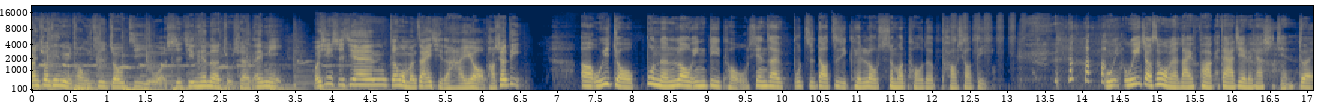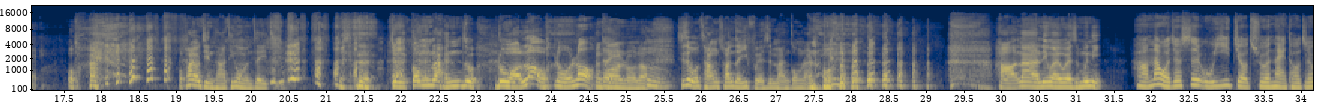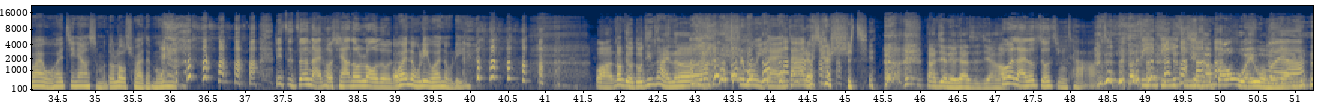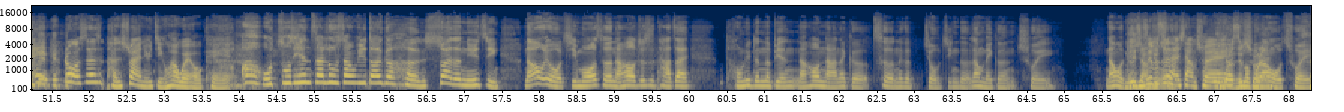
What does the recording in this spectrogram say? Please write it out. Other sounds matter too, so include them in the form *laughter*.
欢迎收听《女同志周记》，我是今天的主持人 Amy。回信时间跟我们在一起的还有咆哮帝。呃，五一九不能露阴蒂头，现在不知道自己可以露什么头的咆哮帝。*laughs* 五五一九是我们的 live park，大家记得留下时间。对，我怕 *laughs* 我怕有警察听我们这一集，*laughs* 就是就是公然裸裸露裸露，公然裸露。嗯，其实我常穿的衣服也是蛮公然裸露的。好，那另外一位是 Mooney。好，那我就是五一九，除了奶头之外，我会尽量什么都露出来的 Mooney。*laughs* 你只遮奶头，其他都露，对不对？我会努力，我会努力。*laughs* 哇，到底有多精彩呢？拭目以待，*laughs* 大家留下时间，*laughs* 大家留下时间哈。不会来都只有警察、*laughs* 啊，哔哔哔，警察包围我们的。如果是很帅的女警的话，我也 OK、欸。哦，我昨天在路上遇到一个很帅的女警，然后有我骑摩托车，然后就是她在红绿灯那边，然后拿那个测那个酒精的，让每个人吹。然后我就你是不是很想吹？为什么不让我吹？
